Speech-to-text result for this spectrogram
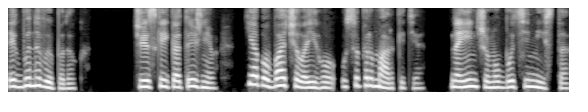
якби не випадок. Через кілька тижнів я побачила його у супермаркеті на іншому боці міста,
